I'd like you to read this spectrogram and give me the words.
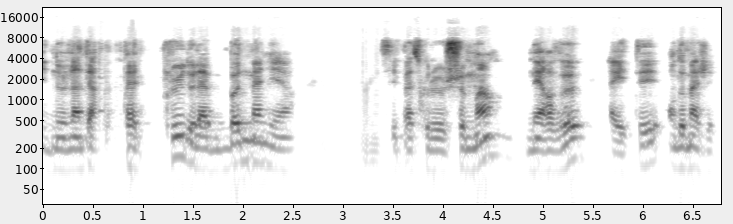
il ne l'interprète plus de la bonne manière. C'est parce que le chemin nerveux a été endommagé.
